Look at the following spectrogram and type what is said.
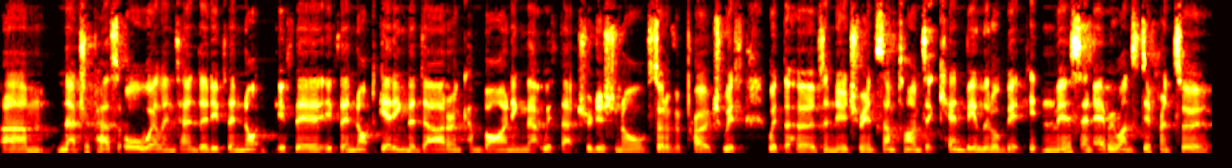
um, naturopaths all well intended if they're not if they're if they're not getting the data and combining that with that traditional sort of approach with with the herbs and nutrients sometimes it can be a little bit hit and miss and everyone's different too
